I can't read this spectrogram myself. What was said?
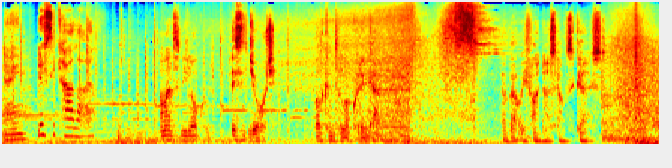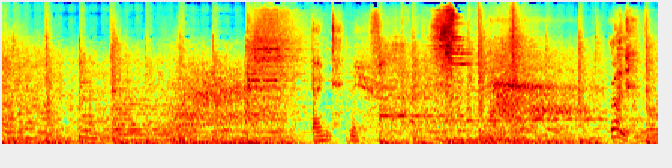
Name? Lucy Carlyle. I'm Anthony Lockwood. This is George. Welcome to Lockwood & Co. How about we find ourselves a ghost? Don't move. Run!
